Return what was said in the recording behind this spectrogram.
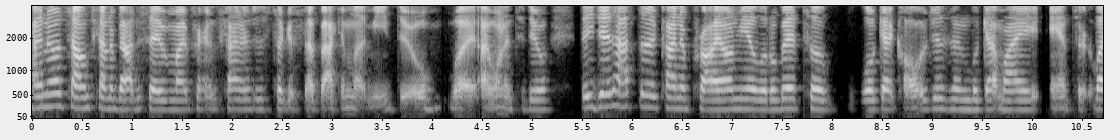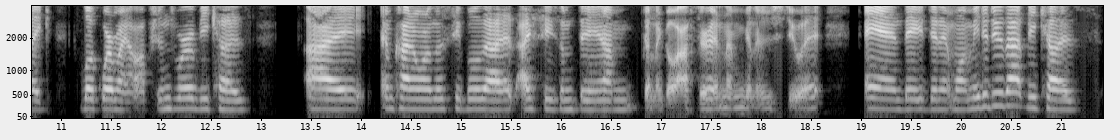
I know it sounds kind of bad to say, but my parents kind of just took a step back and let me do what I wanted to do. They did have to kind of pry on me a little bit to look at colleges and look at my answer, like look where my options were because I am kind of one of those people that I see something, I'm going to go after it and I'm going to just do it. And they didn't want me to do that because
